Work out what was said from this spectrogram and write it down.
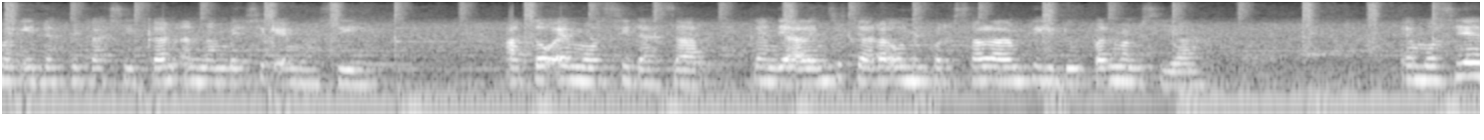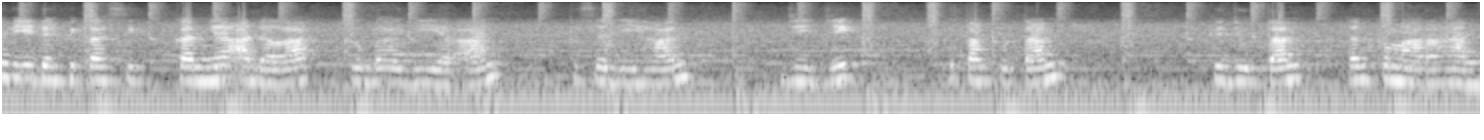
mengidentifikasikan enam basic emosi atau emosi dasar yang dialami secara universal dalam kehidupan manusia. Emosi yang diidentifikasikannya adalah kebahagiaan, kesedihan, jijik, ketakutan, kejutan, dan kemarahan.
